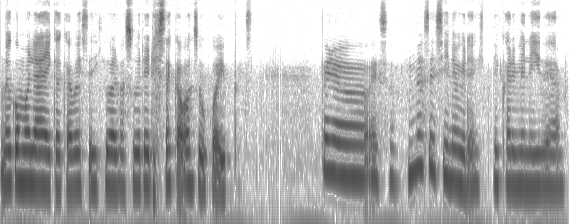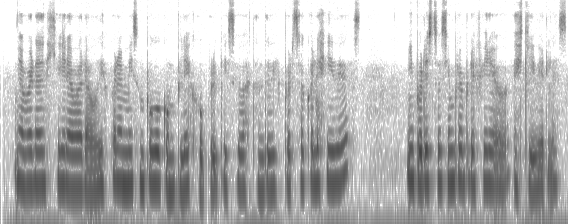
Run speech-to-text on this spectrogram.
No como la Aika que a veces iba al basurero y sacaba sus wipes. Pero eso, no sé si logré explicar bien la idea. La verdad es que grabar audios para mí es un poco complejo porque soy bastante dispersa con las ideas y por esto siempre prefiero escribirles,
